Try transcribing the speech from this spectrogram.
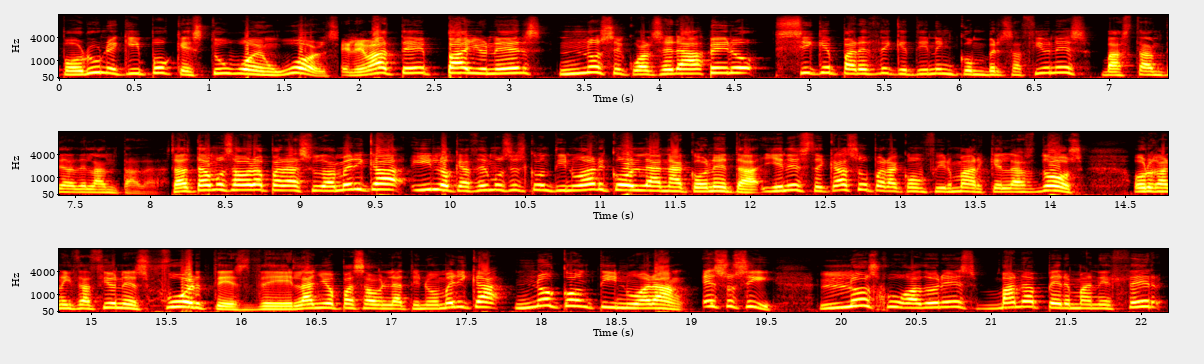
por un equipo que estuvo en Worlds. Elevate, Pioneers, no sé cuál será, pero sí que parece que tienen conversaciones bastante adelantadas. Saltamos ahora para Sudamérica y lo que hacemos es continuar con la Naconeta. Y en este caso para confirmar que las dos organizaciones fuertes del año pasado en Latinoamérica no continuarán. Eso sí, los jugadores van a permanecer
